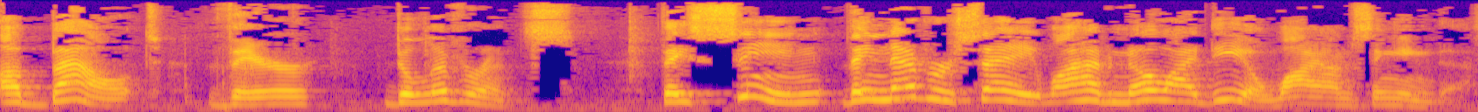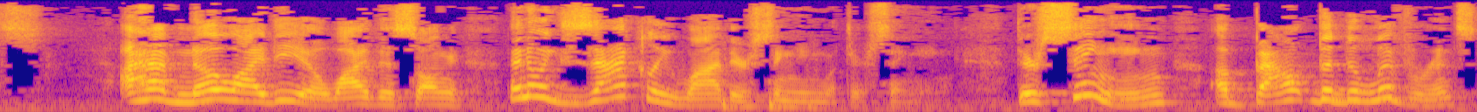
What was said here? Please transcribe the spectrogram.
about their deliverance. They sing, they never say, Well, I have no idea why I'm singing this. I have no idea why this song. They know exactly why they're singing what they're singing. They're singing about the deliverance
